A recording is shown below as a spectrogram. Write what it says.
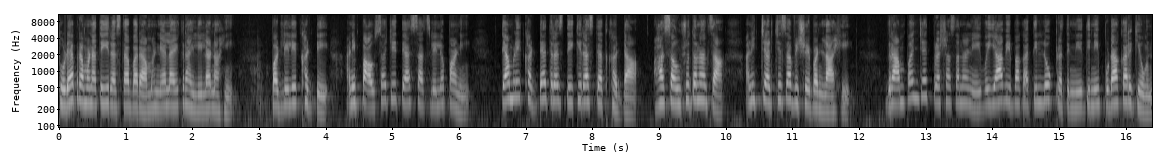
थोड्या प्रमाणातही रस्ता बरा म्हणण्यालायक राहिलेला नाही. पडलेले खड्डे आणि पावसाचे त्यास साचलेलं पाणी त्यामुळे खड्ड्यात रस्ते की रस्त्यात खड्डा हा संशोधनाचा आणि चर्चेचा विषय बनला आहे. ग्रामपंचायत प्रशासनाने व या विभागातील लोकप्रतिनिधींनी पुढाकार घेऊन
